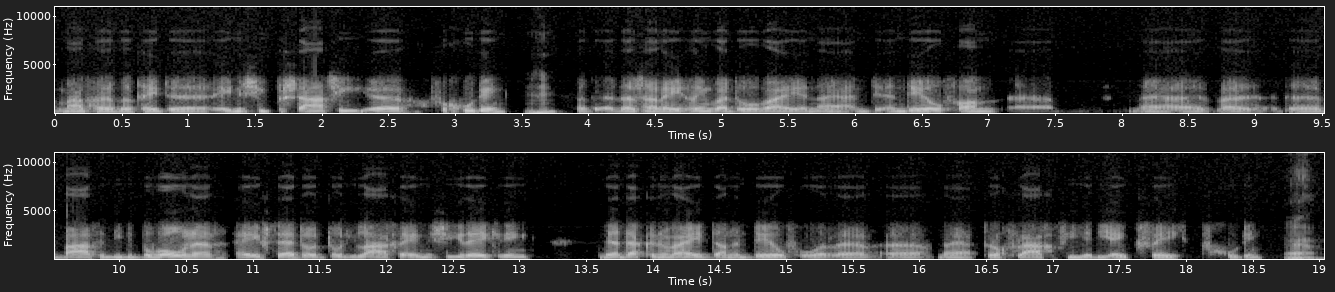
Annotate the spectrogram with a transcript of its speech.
maatregelen, dat heet de energieprestatievergoeding. Mhm. Dat, eh, dat is een regeling waardoor wij nou ja, een, een deel van nou de baten die de bewoner heeft, hè, door, door die lage energierekening, daar, daar kunnen wij dan een deel voor eh, eh, nou ja, terugvragen via die EPV-vergoeding. Ja,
